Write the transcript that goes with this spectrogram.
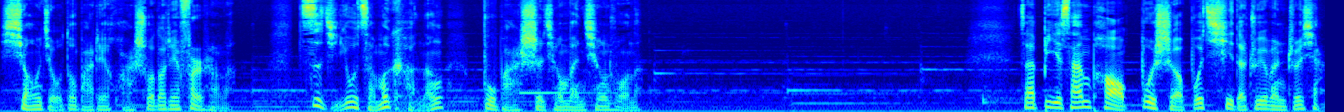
萧九都把这话说到这份上了，自己又怎么可能不把事情问清楚呢？在毕三炮不舍不弃的追问之下，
